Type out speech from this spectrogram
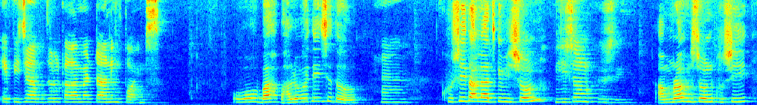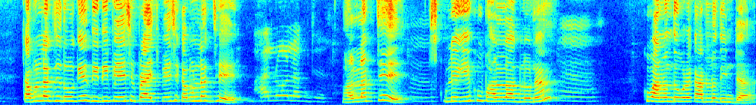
এপিজে আব্দুল কালামের টার্নিং পয়েন্টস ও বাহ ভালো বই দিয়েছে তো। খুশি তাহলে আজকে ভীষণ? ভীষণ খুশি। আমরাও ভীষণ খুশি। কেমন লাগছে তোমাকে? দিদি পেয়েছে প্রাইজ পেয়েছে কেমন লাগছে? ভালো লাগছে। ভালো লাগছে? স্কুলে গিয়ে খুব ভালো লাগল না? খুব আনন্দ করে কাটলো দিনটা।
